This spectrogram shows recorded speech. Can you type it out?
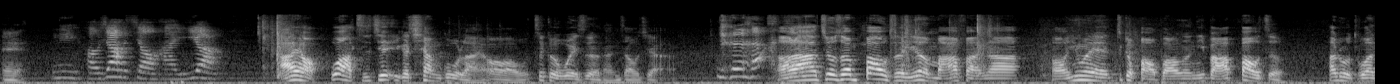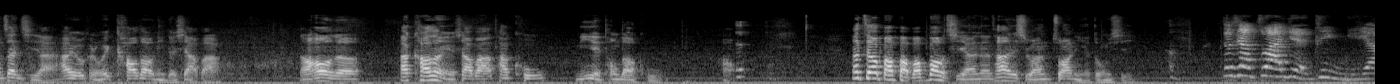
哎，你好像小孩一样。哎呦，哇，直接一个呛过来哦，这个我也是很难招架。好啦，就算抱着也很麻烦啊。哦，因为这个宝宝呢，你把它抱着，它如果突然站起来，它有可能会敲到你的下巴。然后呢，它敲到你的下巴，它哭，你也痛到哭。好，那只要把宝宝抱起来呢，它很喜欢抓你的东西。就像抓眼镜一样。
